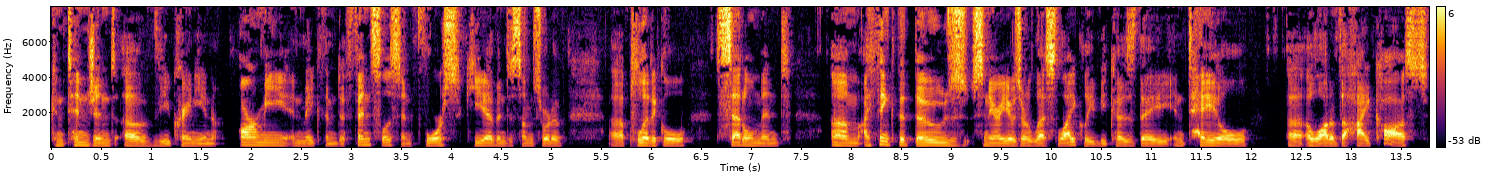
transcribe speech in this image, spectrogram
contingent of the Ukrainian army and make them defenseless and force Kiev into some sort of uh, political settlement. Um, I think that those scenarios are less likely because they entail uh, a lot of the high costs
